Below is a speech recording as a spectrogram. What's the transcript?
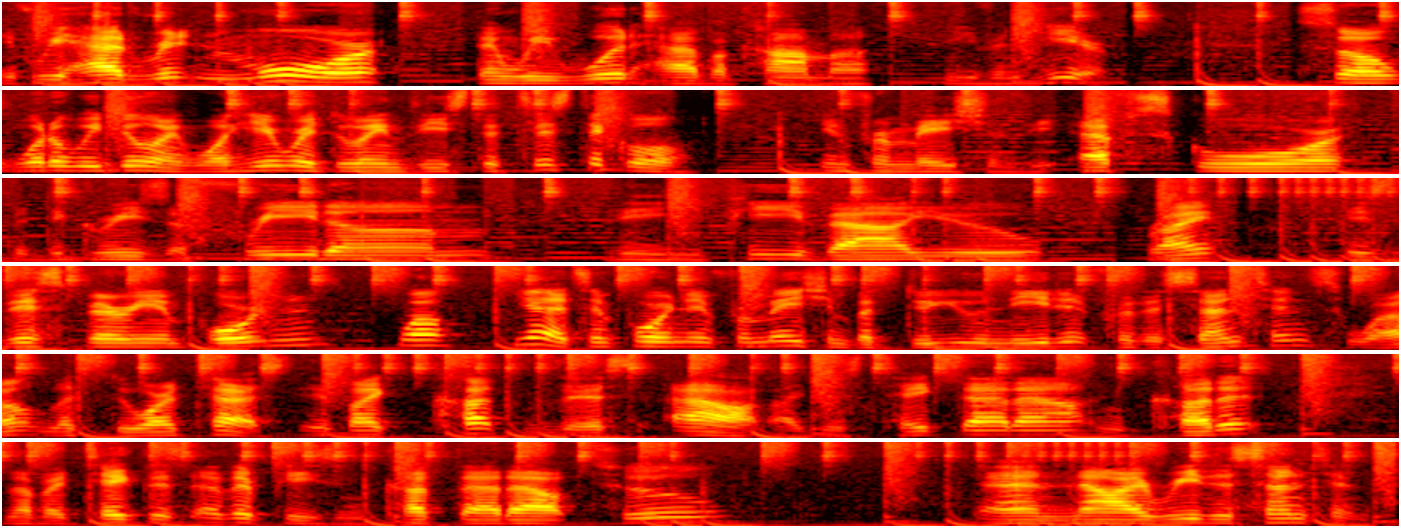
if we had written more, then we would have a comma even here. So what are we doing? Well, here we're doing the statistical information, the F-score, the degrees of freedom, the p-value, right? Is this very important? Well, yeah, it's important information, but do you need it for the sentence? Well, let's do our test. If I cut this out, I just take that out and cut it. And if I take this other piece and cut that out too, and now I read the sentence.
